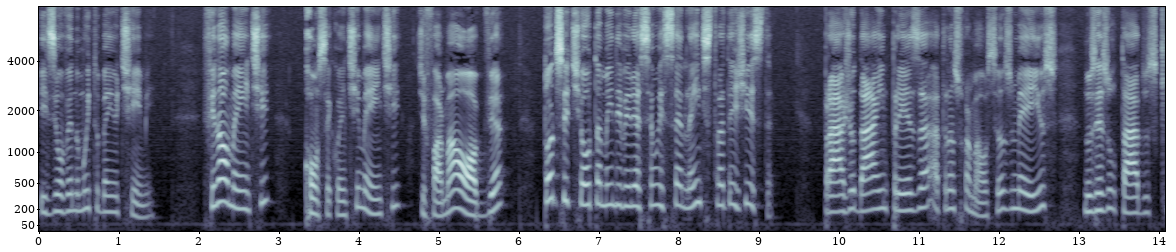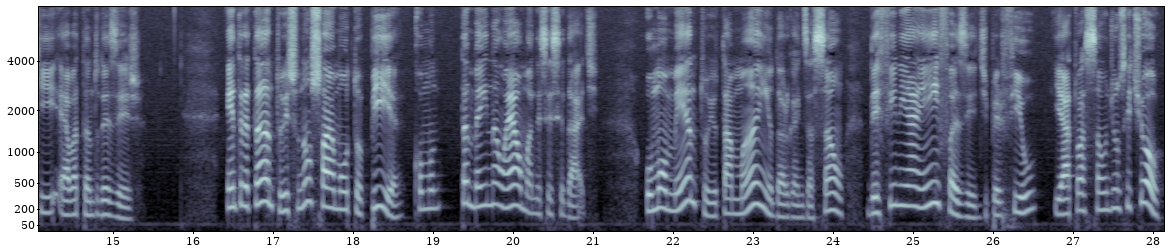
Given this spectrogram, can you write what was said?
e desenvolvendo muito bem o time. Finalmente, consequentemente, de forma óbvia, todo CTO também deveria ser um excelente estrategista para ajudar a empresa a transformar os seus meios nos resultados que ela tanto deseja. Entretanto, isso não só é uma utopia, como também não é uma necessidade. O momento e o tamanho da organização definem a ênfase de perfil e a atuação de um CTO.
